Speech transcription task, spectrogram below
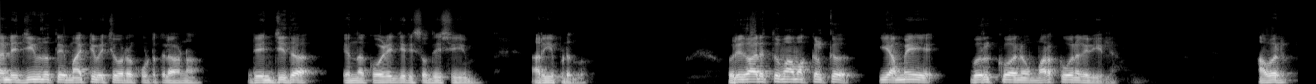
തന്റെ ജീവിതത്തെ മാറ്റിവെച്ചവരുടെ കൂട്ടത്തിലാണ് രഞ്ജിത എന്ന കോഴഞ്ചേരി സ്വദേശിയും അറിയപ്പെടുന്നത്. ഒരു കാലത്തും ആ മക്കൾക്ക് ഈ അമ്മയെ വെറുക്കുവാനോ മറക്കുവാനോ കഴിയില്ല. അവർ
